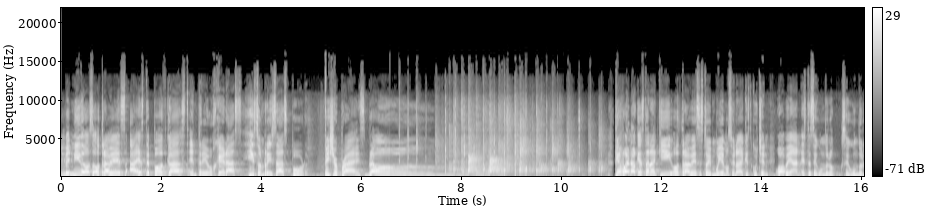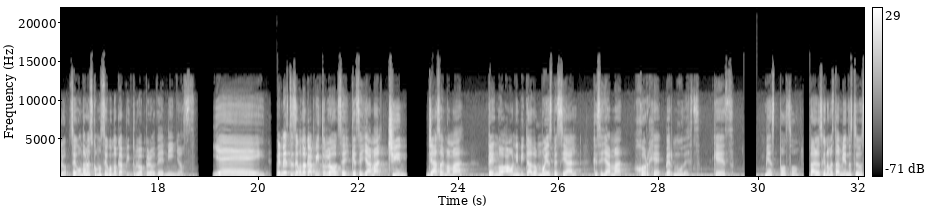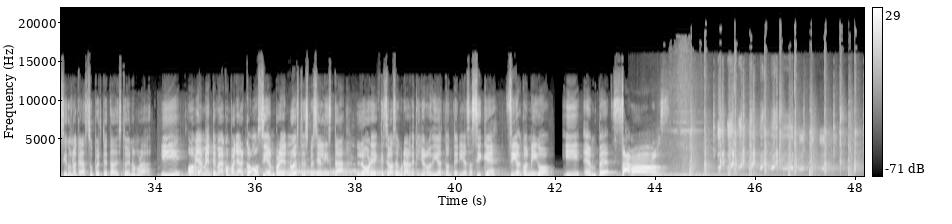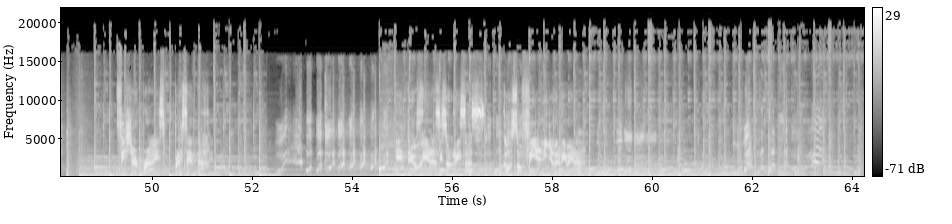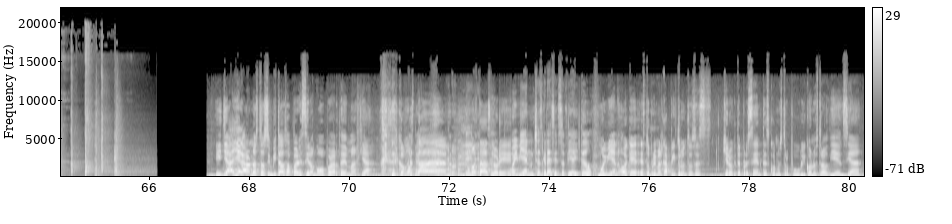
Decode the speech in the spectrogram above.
bienvenidos otra vez a este podcast entre ojeras y sonrisas por Fisher Price. ¡Bravo! Qué bueno que están aquí otra vez. Estoy muy emocionada de que escuchen o vean este segundo lo, segundo lo, segundo lo es como segundo capítulo, pero de niños. ¡Yay! En este segundo capítulo que se llama Chin, ya soy mamá, tengo a un invitado muy especial que se llama Jorge Bermúdez, que es mi esposo. Para los que no me están viendo, estoy haciendo una cara súper teta de estoy enamorada. Y obviamente me va a acompañar, como siempre, nuestro especialista Lore, que se va a asegurar de que yo no diga tonterías. Así que sigan conmigo y empezamos. Fisher Price presenta Entre ojeras y sonrisas con Sofía Niño de Rivera. Y ya llegaron nuestros invitados, aparecieron como por arte de magia. ¿Cómo están? ¿Cómo estás, Lore? Muy bien, muchas gracias, Sofía. ¿Y tú? Muy bien. Hoy que es tu primer capítulo, entonces quiero que te presentes con nuestro público, nuestra audiencia.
